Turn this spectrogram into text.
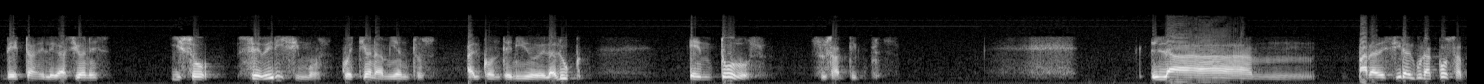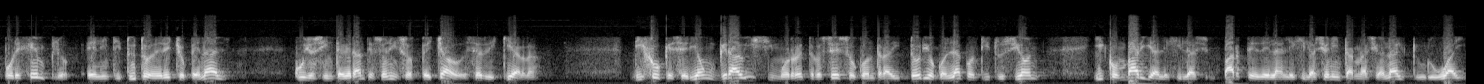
de estas delegaciones hizo severísimos cuestionamientos al contenido de la LUC en todos sus artículos. La, mm, para decir alguna cosa, por ejemplo, el Instituto de Derecho Penal, cuyos integrantes son insospechados de ser de izquierda, dijo que sería un gravísimo retroceso contradictorio con la Constitución y con varias parte de la legislación internacional que Uruguay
